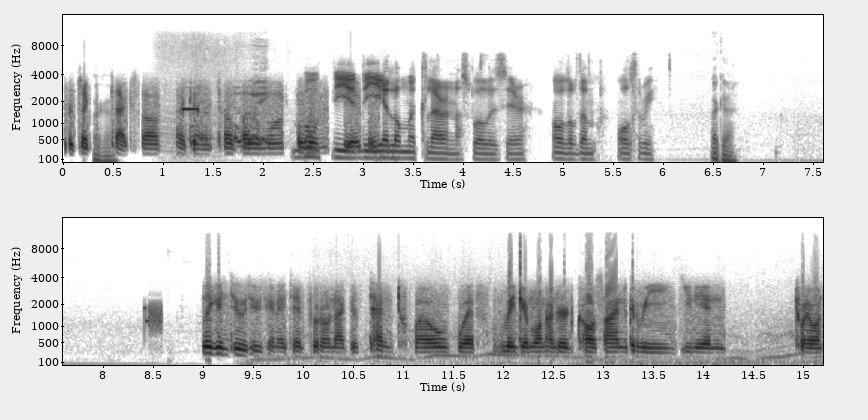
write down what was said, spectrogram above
Protect Okay. the text off. I can tell by the walk. Both the the yellow McLaren as well is here. All of them, all three. Okay. Lincoln 2 2 10 10 foot on oh, active 1012 with Lincoln 100 call sign is going to be Union 21.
